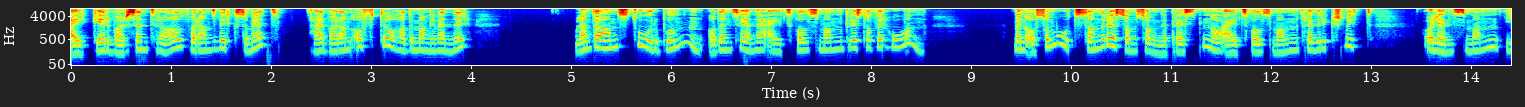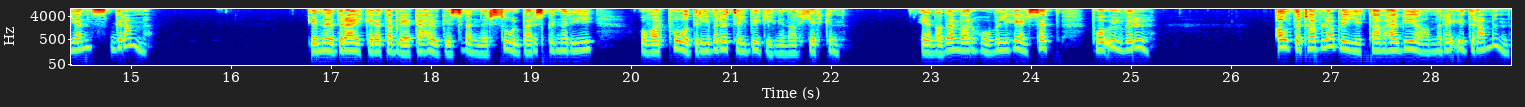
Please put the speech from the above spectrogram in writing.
Eiker var sentral for hans virksomhet, her var han ofte og hadde mange venner, blant annet storbonden og den senere eidsvollsmannen Kristoffer Hoen, men også motstandere som sognepresten og eidsvollsmannen Fredrik Schmidt og lensmannen Jens Gram. I Nedre Eiker etablerte Hauges venner Solberg spinneri og var pådrivere til byggingen av kirken. En av dem var Hovel Helseth på Ulverud. Altertavla ble gitt av haugianere i Drammen.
